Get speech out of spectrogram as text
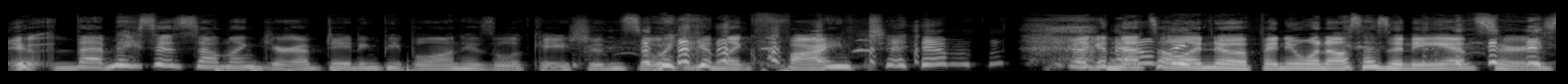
It- that makes it sound like you're updating people on his location so we can like find him. Like, and that's don't all I know. If anyone else has any answers,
